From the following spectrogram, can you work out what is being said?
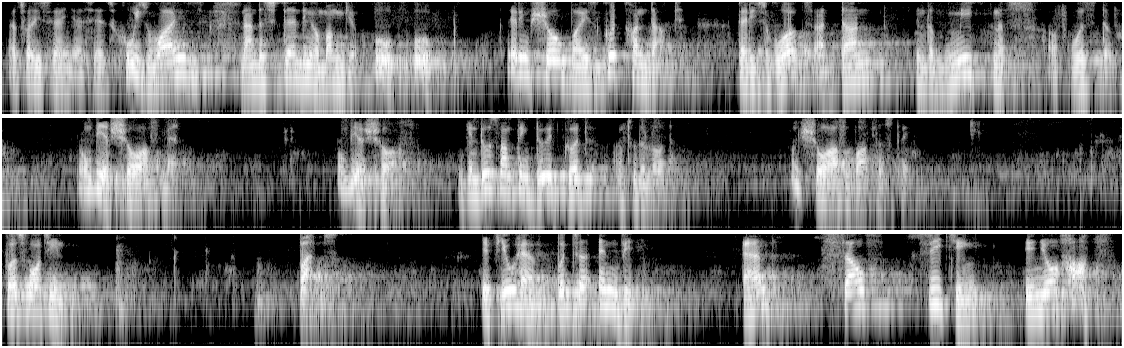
That's what he's saying. He says, Who is wise and understanding among you? Who? Who? Let him show by his good conduct that his works are done in the meekness of wisdom. Don't be a show off, man. Don't be a show off. You can do something, do it good unto the Lord. Don't show off about this thing. Verse 14. But if you have bitter envy and self seeking in your hearts,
